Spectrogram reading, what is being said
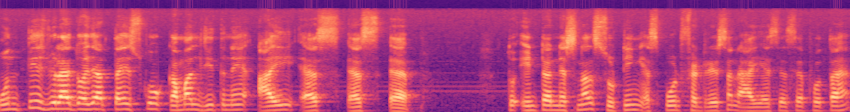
29 जुलाई 2023 को कमलजीत ने आईएसएसएफ तो international shooting sport federation ISSF होता है।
